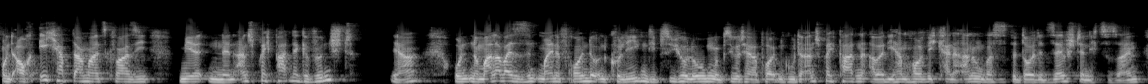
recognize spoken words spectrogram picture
Und auch ich habe damals quasi mir einen Ansprechpartner gewünscht, ja, und normalerweise sind meine Freunde und Kollegen, die Psychologen und Psychotherapeuten, gute Ansprechpartner, aber die haben häufig keine Ahnung, was es bedeutet, selbstständig zu sein.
